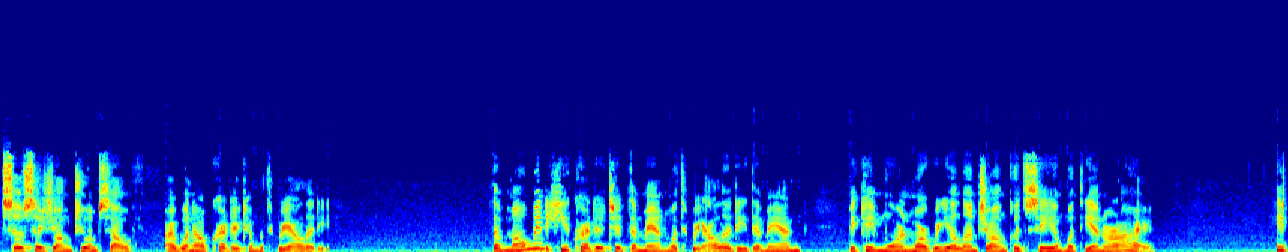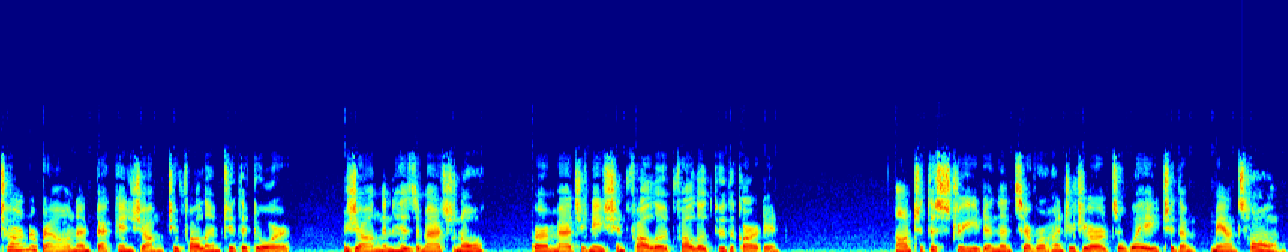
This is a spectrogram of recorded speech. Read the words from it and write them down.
So says Jung to himself, I will now credit him with reality. The moment he credited the man with reality, the man became more and more real, and Jung could see him with the inner eye. He turned around and beckoned Jung to follow him to the door. Jung and his imaginal or imagination followed, followed through the garden, onto the street, and then several hundred yards away to the man's home,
